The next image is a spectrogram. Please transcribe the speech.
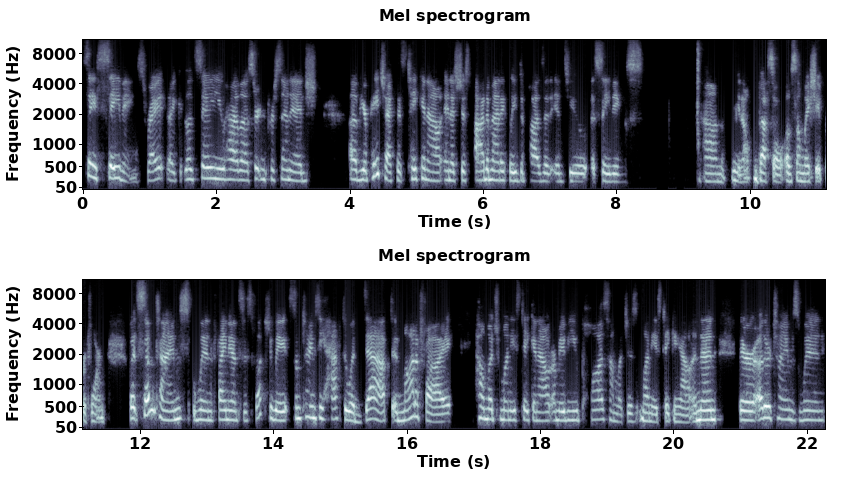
say savings right? Like let's say you have a certain percentage of your paycheck that's taken out and it's just automatically deposited into a savings um, you know vessel of some way shape or form. But sometimes when finances fluctuate sometimes you have to adapt and modify how much money is taken out or maybe you pause how much is money is taking out. And then there are other times when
